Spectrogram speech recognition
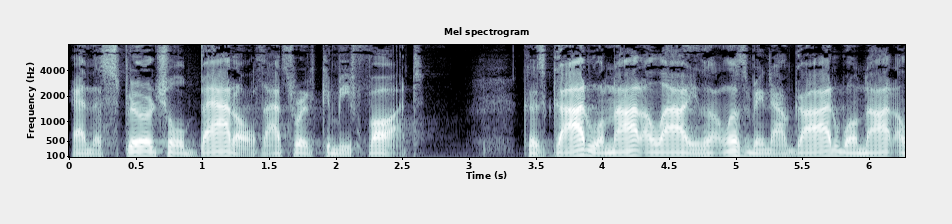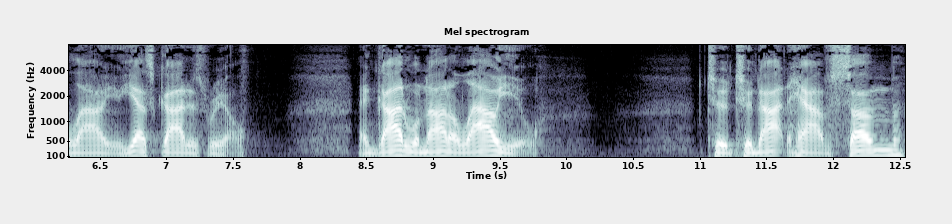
and the spiritual battle. That's where it can be fought. Because God will not allow you, listen to me now, God will not allow you. Yes, God is real. And God will not allow you to, to not have some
